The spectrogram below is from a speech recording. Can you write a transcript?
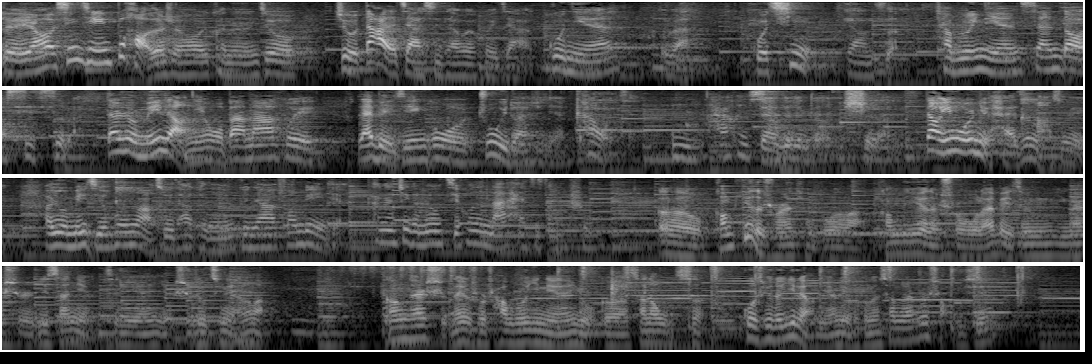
对，然后心情不好的时候，可能就。只有大的假期才会回家，过年对吧？国庆这样子，差不多一年三到四次吧。但是每两年我爸妈会来北京跟我住一段时间，看我一下。嗯，还很想念的。是的，但因为我是女孩子嘛，所以而且我没结婚嘛，所以他可能更加方便一点。看看这个没有结婚的男孩子怎么说？呃，刚毕业的时候还挺多的吧。刚毕业的时候我来北京应该是一三年，今年也是六七年了。刚开始那个时候差不多一年有个三到五次，过去的一两年里可能相对来说少一些。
